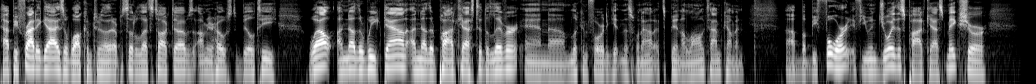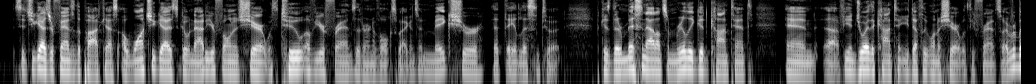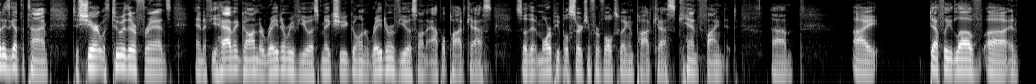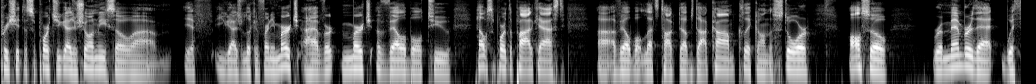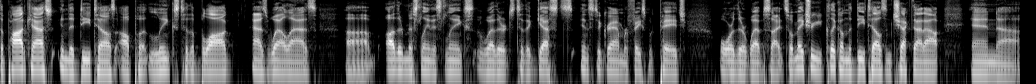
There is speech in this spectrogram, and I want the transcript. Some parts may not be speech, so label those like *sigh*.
Happy Friday, guys, and welcome to another episode of Let's Talk Dubs. I'm your host, Bill T. Well, another week down, another podcast to deliver, and uh, I'm looking forward to getting this one out. It's been a long time coming. Uh, but before, if you enjoy this podcast, make sure, since you guys are fans of the podcast, I want you guys to go now to your phone and share it with two of your friends that are in the Volkswagens and make sure that they listen to it because they're missing out on some really good content and uh, if you enjoy the content, you definitely want to share it with your friends. So everybody's got the time to share it with two of their friends. And if you haven't gone to rate and review us, make sure you go and rate and review us on Apple Podcasts so that more people searching for Volkswagen podcasts can find it. Um, I definitely love uh, and appreciate the support you guys are showing me. So um, if you guys are looking for any merch, I have merch available to help support the podcast uh, available at letstalkdubs.com. Click on the store. Also, remember that with the podcast in the details, I'll put links to the blog as well as uh, other miscellaneous links, whether it's to the guests' Instagram or Facebook page or their website. So make sure you click on the details and check that out and uh,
